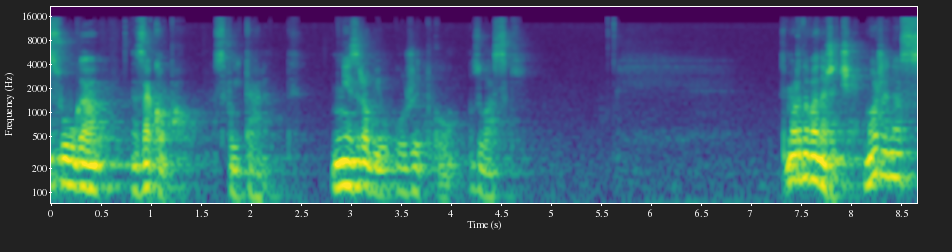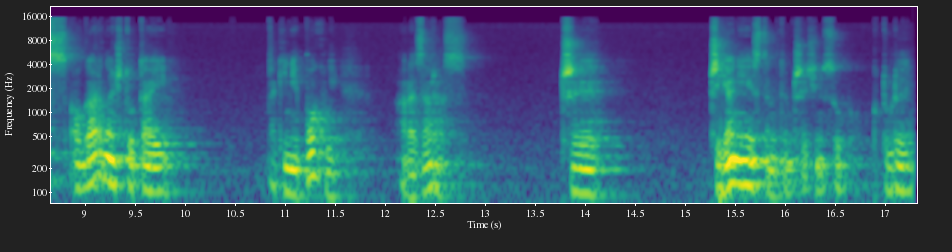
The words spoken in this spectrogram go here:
sługa zakopał swój talent. Nie zrobił użytku z łaski. Zmarnowane życie. Może nas ogarnąć tutaj taki niepokój, ale zaraz. Czy, czy ja nie jestem tym trzecim sługą, który,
